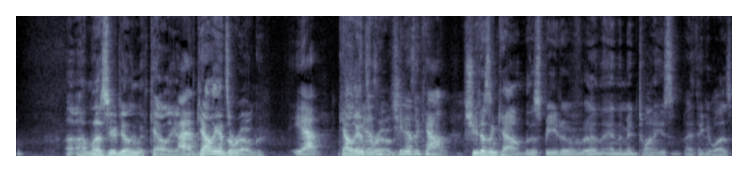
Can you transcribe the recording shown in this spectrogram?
Uh, unless you're dealing with Callian. I- But Callian's a rogue. Yeah. Callian's a rogue. She doesn't count. She doesn't count with a speed of uh, in the mid 20s, I think it was.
